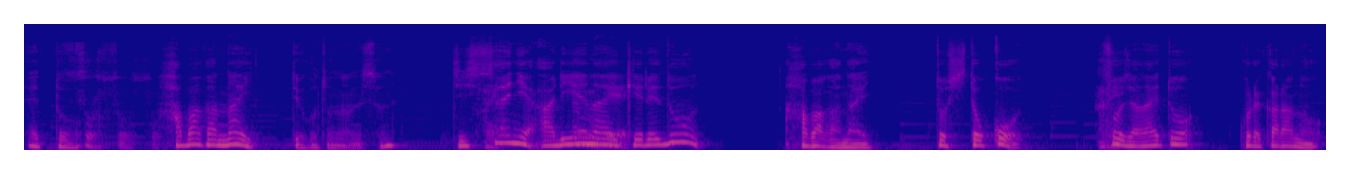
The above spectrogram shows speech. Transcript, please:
えっと、そうそうそう。幅がないっていうことなんですよね。実際にありえないけれど、幅がないとしとこう、そうじゃゃないとこれからの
